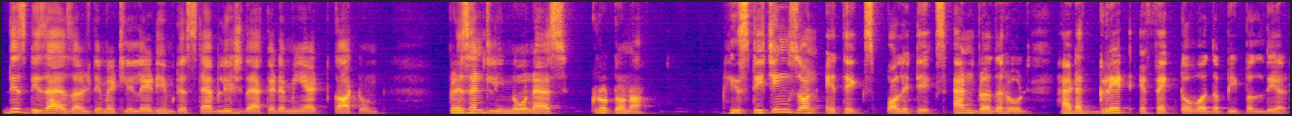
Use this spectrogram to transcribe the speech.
These desires ultimately led him to establish the academy at Croton, presently known as Crotona. His teachings on ethics, politics, and brotherhood had a great effect over the people there.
